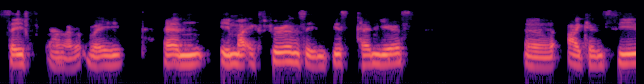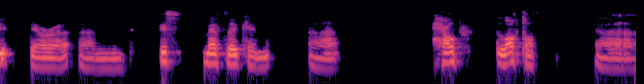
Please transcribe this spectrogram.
safe uh, way. And in my experience in these ten years, uh, I can see there are um, this method can uh, help a lot of uh,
